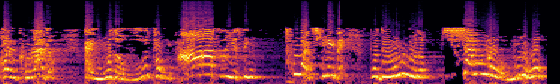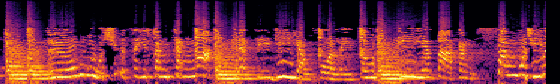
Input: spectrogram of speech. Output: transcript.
可以扣那着，该母肉无痛打死一声，吐起来的，不对母肉香落母，而母血这上将啊，看这里要过来走，你也大刚伤不起来，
